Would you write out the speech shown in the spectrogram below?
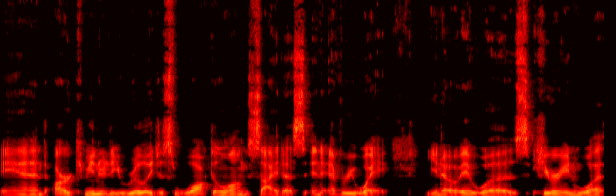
And our community really just walked alongside us in every way. You know, it was hearing what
